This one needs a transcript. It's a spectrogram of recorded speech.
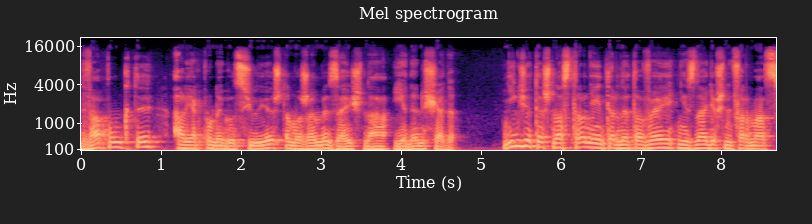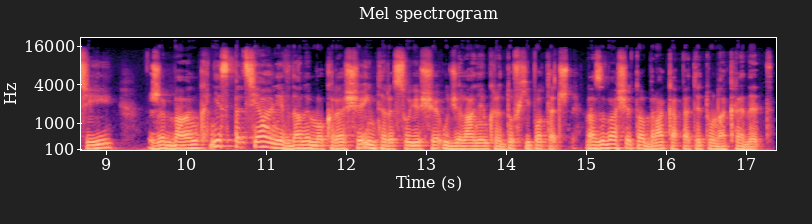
2 punkty, ale jak ponegocjujesz, to możemy zejść na 1,7. Nigdzie też na stronie internetowej nie znajdziesz informacji, że bank niespecjalnie w danym okresie interesuje się udzielaniem kredytów hipotecznych. Nazywa się to brak apetytu na kredyt.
